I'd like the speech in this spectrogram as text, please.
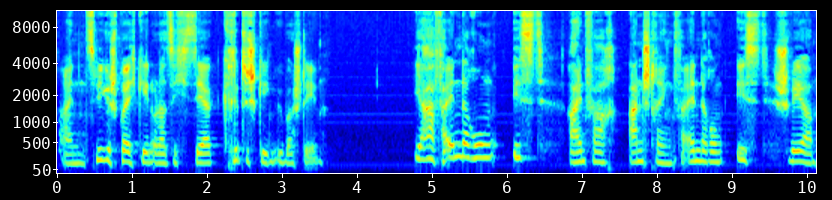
ein Zwiegespräch gehen oder sich sehr kritisch gegenüberstehen. Ja, Veränderung ist einfach anstrengend. Veränderung ist schwer.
